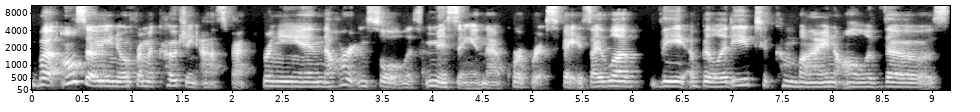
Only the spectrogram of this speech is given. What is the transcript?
but also you know from a coaching aspect bringing in the heart and soul is missing in that corporate space i love the ability to combine all of those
